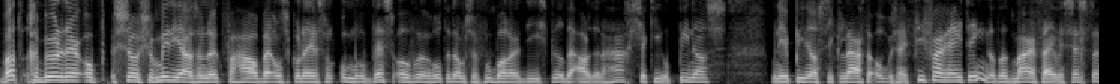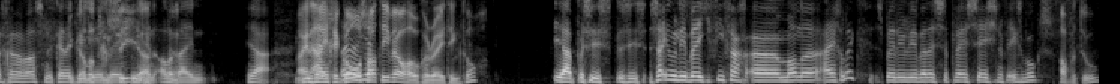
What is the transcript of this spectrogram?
Wat gebeurde er op social media? Dat is een leuk verhaal bij onze collega's van Omroep West over een Rotterdamse voetballer die speelt bij Oude Den Haag, Shaquille Pinas. Meneer Pinas die klaagde over zijn FIFA-rating, dat het maar 65 was. Nu ken ik, Ik had jullie het een gezien, beetje ja. en allebei... Ja, Maar Die in zijn- eigen eh, goals ja. had hij wel hoge rating, toch? ja, precies, precies. Zijn jullie een beetje FIFA-mannen eigenlijk? Spelen jullie wel eens de PlayStation of Xbox? Af en toe.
